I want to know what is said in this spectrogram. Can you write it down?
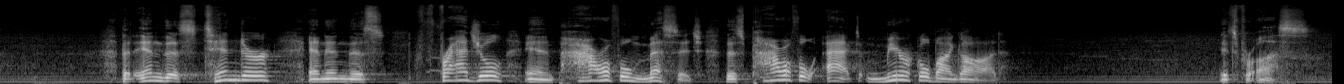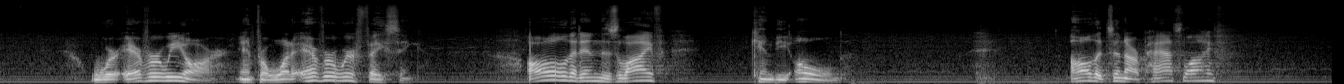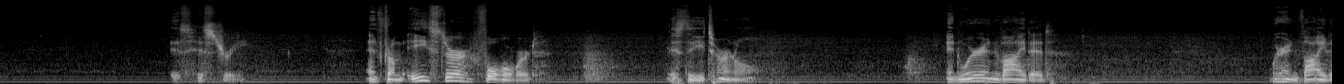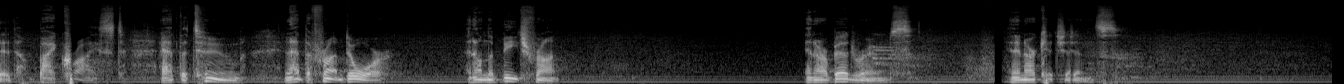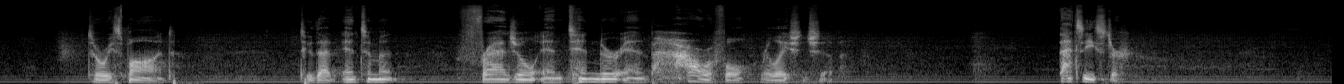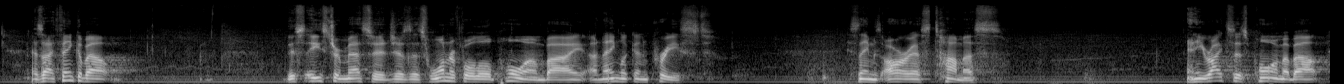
that in this tender and in this fragile and powerful message, this powerful act, miracle by God, it's for us. Wherever we are and for whatever we're facing, all that in this life can be old. All that's in our past life is history. And from Easter forward is the eternal. And we're invited. We're invited by Christ at the tomb and at the front door and on the beachfront, in our bedrooms, and in our kitchens to respond to that intimate, fragile, and tender and powerful relationship. That's Easter. As I think about this Easter message, is this wonderful little poem by an Anglican priest. His name is R.S. Thomas. And he writes this poem about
